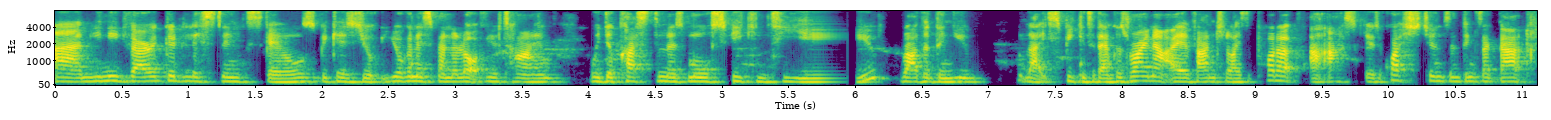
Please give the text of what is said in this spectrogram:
um, you need very good listening skills because you're, you're going to spend a lot of your time with your customers more speaking to you rather than you like speaking to them. Because right now I evangelize the product, I ask those questions and things like that.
